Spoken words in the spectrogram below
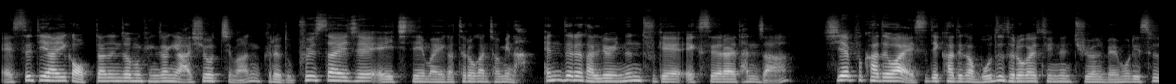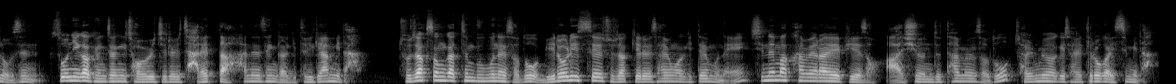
SDI가 없다는 점은 굉장히 아쉬웠지만 그래도 풀사이즈의 HDMI가 들어간 점이나 핸들에 달려있는 두 개의 XLR 단자, CF카드와 SD카드가 모두 들어갈 수 있는 듀얼 메모리 슬롯은 소니가 굉장히 저울질을 잘했다 하는 생각이 들게 합니다. 조작성 같은 부분에서도 미러리스의 조작기를 사용하기 때문에 시네마 카메라에 비해서 아쉬운 듯 하면서도 절묘하게 잘 들어가 있습니다.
